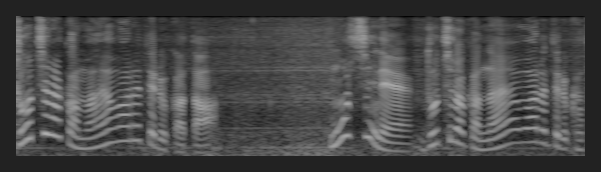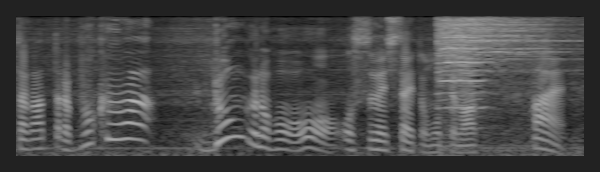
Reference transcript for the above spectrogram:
どちらか迷われてる方、もしね、どちらか悩まれてる方があったら、僕はロングの方をおすすめしたいと思ってます。はい。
